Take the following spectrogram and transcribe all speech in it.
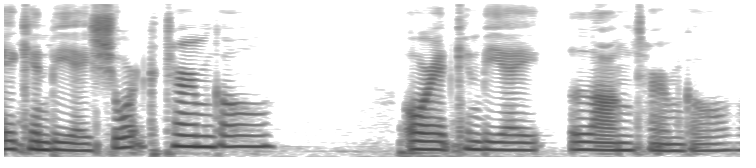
It can be a short term goal or it can be a long term goal.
